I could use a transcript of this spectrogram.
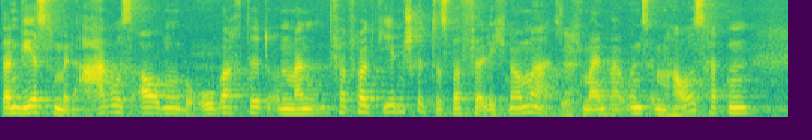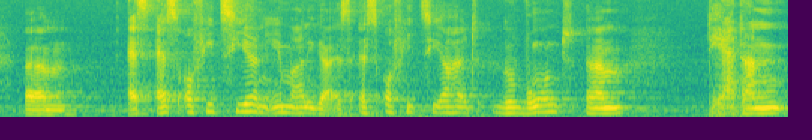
dann wirst du mit Argusaugen beobachtet und man verfolgt jeden Schritt. Das war völlig normal. Also ich meine, bei uns im Haus hatten ähm, SS-Offizier, ein ehemaliger SS-Offizier halt gewohnt, ähm, der dann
